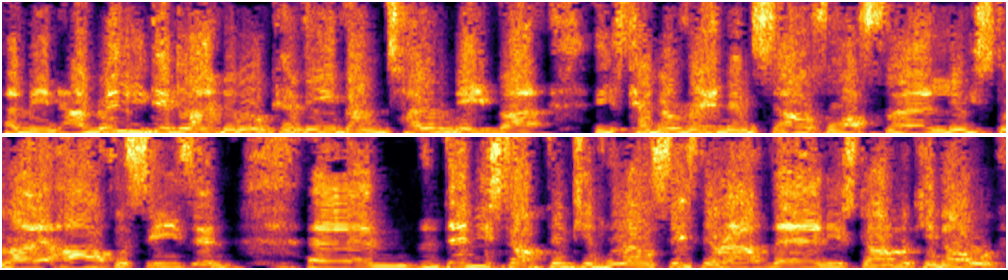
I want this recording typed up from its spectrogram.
I mean, I really did like the look of Ivan Toney, but he's kind of written himself off for at least like half a season. Um, and then you start thinking, who else is there out there? And you start looking, oh,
